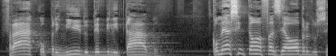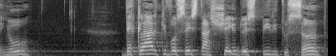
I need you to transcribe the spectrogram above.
fraco, oprimido, debilitado, comece então a fazer a obra do Senhor. Declare que você está cheio do Espírito Santo,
